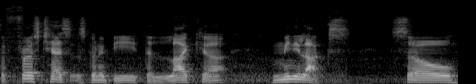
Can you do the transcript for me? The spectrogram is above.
The first test is going to be the Leica Minilux. So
